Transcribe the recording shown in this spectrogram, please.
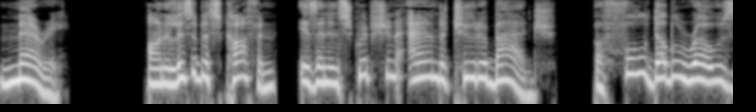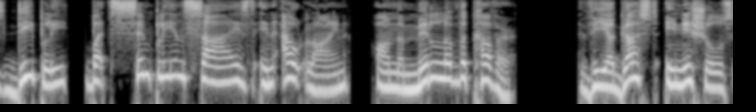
Mary. On Elizabeth's coffin is an inscription and a Tudor badge, a full double rose deeply but simply incised in outline on the middle of the cover, the august initials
